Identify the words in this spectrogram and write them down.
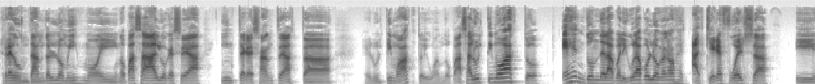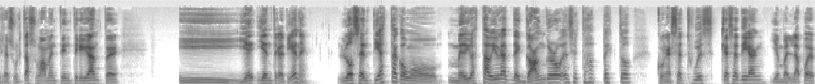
redundando en lo mismo y no pasa algo que sea interesante hasta el último acto. Y cuando pasa el último acto, es en donde la película por lo menos adquiere fuerza y resulta sumamente intrigante y, y, entretiene. Lo sentí hasta como me dio esta vibra de Gone Girl en ciertos aspectos, con ese twist que se tiran y en verdad pues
